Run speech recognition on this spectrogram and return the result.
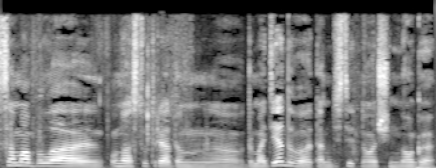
сама была у нас тут рядом э, в Домодедово, там действительно очень много э,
